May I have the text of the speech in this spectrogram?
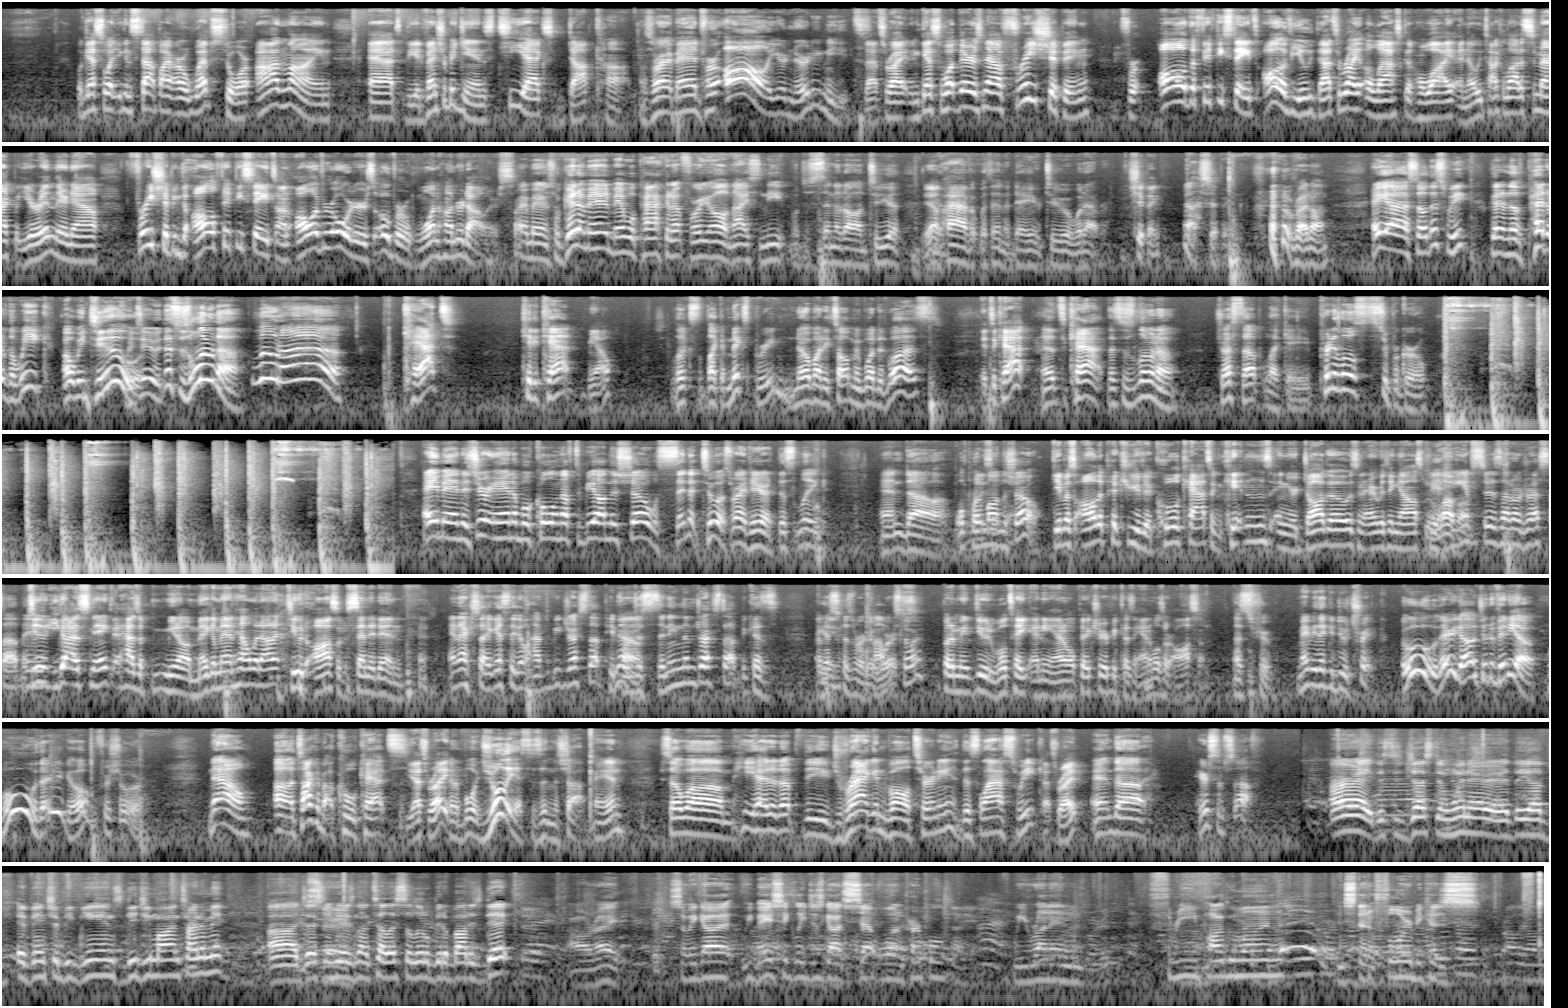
Well, guess what? You can stop by our web store online at theadventurebeginstx.com. That's right, man, for all your nerdy needs. That's right. And guess what? There is now free shipping for all the 50 states, all of you. That's right, Alaska and Hawaii. I know we talked a lot of smack, but you're in there now. Free shipping to all 50 states on all of your orders over $100. Right, man. So get them in, man. We'll pack it up for you all nice and neat. We'll just send it on to you. Yeah. You'll have it within a day or two or whatever. Shipping. Ah, shipping. right on. Hey, uh, so this week, we got another pet of the week. Oh, we do. We do. This is Luna. Luna. Cat. Kitty cat. Meow. Looks like a mixed breed. Nobody told me what it was. It's a cat. It's a cat. This is Luna. Dressed up like a pretty little Supergirl. Hey man, is your animal cool enough to be on this show? Well, send it to us right here at this link, and uh, we'll put them on the show. Give us all the pictures of your cool cats and kittens and your doggos and everything else. We We love have them. hamsters that are dressed up, maybe. Dude, you got a snake that has a you know a Mega Man helmet on it? Dude, awesome. Send it in. and actually, I guess they don't have to be dressed up. People No. are just sending them dressed up because I, guess because we're a comic works. store. But I mean, dude, we'll take any animal picture because animals are awesome. That's true. Maybe they could do a trick. Ooh, there you go. Do the video. Ooh, there you go, for sure. Now, uh, talking about cool cats. That's right. Got a boy Julius is in the shop, man. So um, he headed up the Dragon Ball tourney this last week. That's right. And uh, here's some stuff. All right, this is Justin Winner the uh, Adventure Begins Digimon tournament. Uh, Justin here is going to tell us a little bit about his deck. All right. So we got we basically just got set one purple. We run in three Pagumon instead of four because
